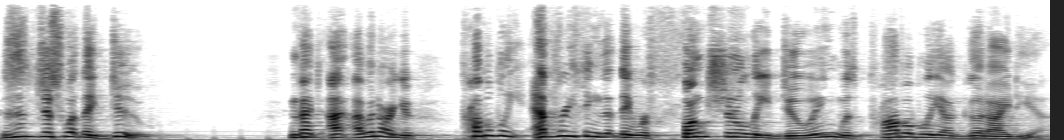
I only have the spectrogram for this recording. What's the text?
This isn't just what they do. In fact, I, I would argue probably everything that they were functionally doing was probably a good idea.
